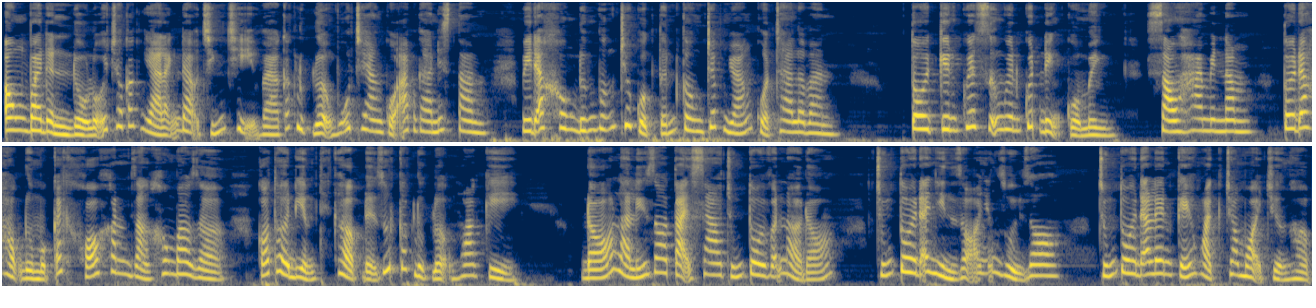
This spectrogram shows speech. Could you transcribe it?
Ông Biden đổ lỗi cho các nhà lãnh đạo chính trị và các lực lượng vũ trang của Afghanistan vì đã không đứng vững trước cuộc tấn công chấp nhoáng của Taliban. Tôi kiên quyết giữ nguyên quyết định của mình. Sau 20 năm, tôi đã học được một cách khó khăn rằng không bao giờ có thời điểm thích hợp để rút các lực lượng Hoa Kỳ. Đó là lý do tại sao chúng tôi vẫn ở đó. Chúng tôi đã nhìn rõ những rủi ro, chúng tôi đã lên kế hoạch cho mọi trường hợp.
